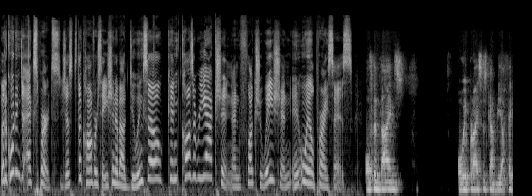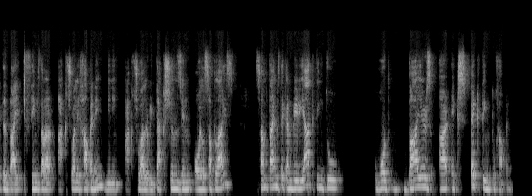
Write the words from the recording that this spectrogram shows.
But according to experts, just the conversation about doing so can cause a reaction and fluctuation in oil prices. Oftentimes, oil prices can be affected by things that are actually happening, meaning actual reductions in oil supplies sometimes they can be reacting to what buyers are expecting to happen.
